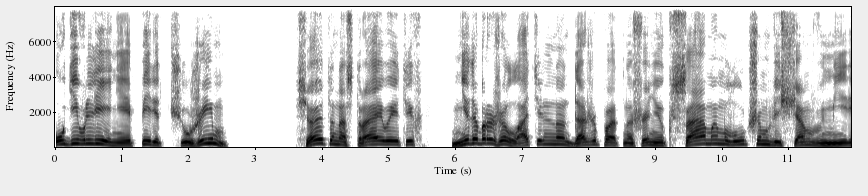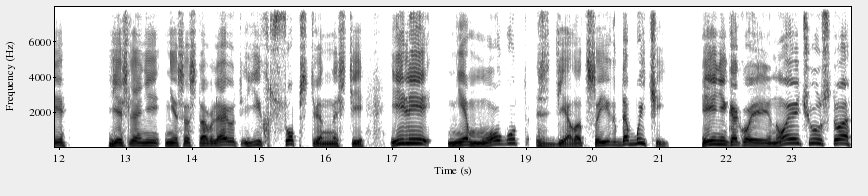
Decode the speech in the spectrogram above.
удивление перед чужим — все это настраивает их недоброжелательно даже по отношению к самым лучшим вещам в мире, если они не составляют их собственности или не могут сделаться их добычей и никакое иное чувство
